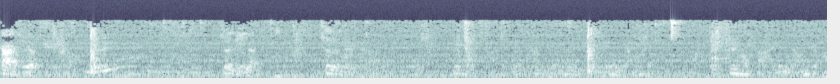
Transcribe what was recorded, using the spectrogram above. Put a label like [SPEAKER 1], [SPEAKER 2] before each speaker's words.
[SPEAKER 1] 大是要取消，这里呢，这里呢，最好打一个，它没里没有两种，最好打一个两种。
